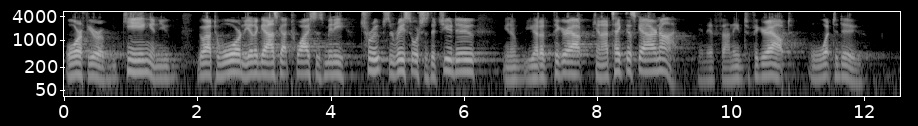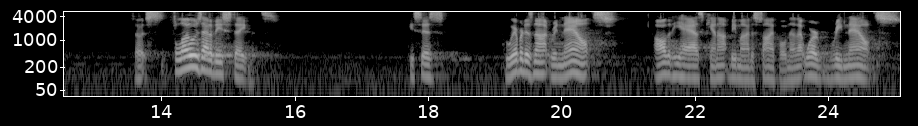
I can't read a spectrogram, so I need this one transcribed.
Or if you're a king and you go out to war and the other guy's got twice as many troops and resources that you do, you know, you got to figure out can I take this guy or not? And if I need to figure out what to do. So it flows out of these statements. He says, Whoever does not renounce all that he has cannot be my disciple. Now, that word renounce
